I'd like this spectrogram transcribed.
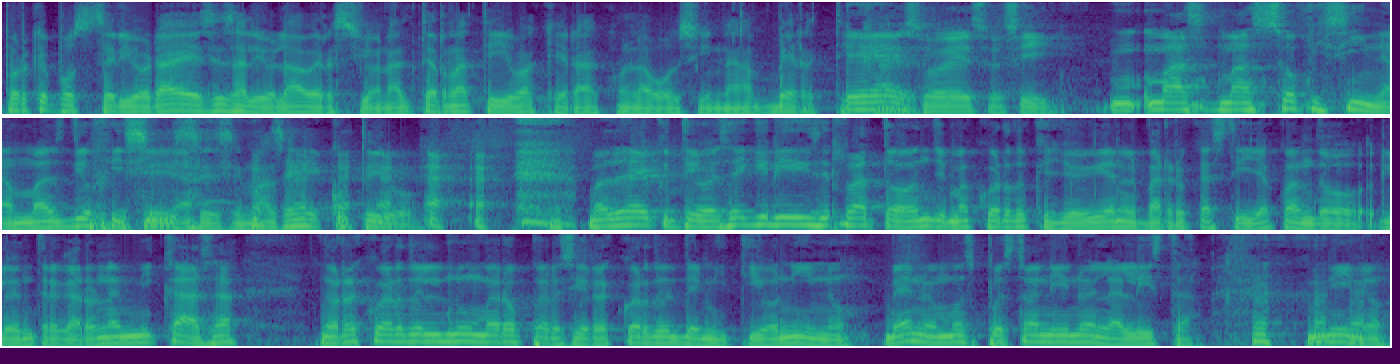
Porque posterior a ese salió la versión alternativa que era con la bocina vertical. Eso, eso, sí. Más, más oficina, más de Sí, oficina. sí, sí, más ejecutivo. Más ejecutivo. Ese gris ratón, yo me acuerdo que yo vivía en el barrio Castilla cuando lo entregaron en mi casa. No recuerdo el número, pero sí recuerdo el de mi tío Nino. Ven, no hemos puesto a Nino en la lista. Nino.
